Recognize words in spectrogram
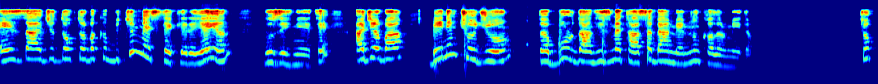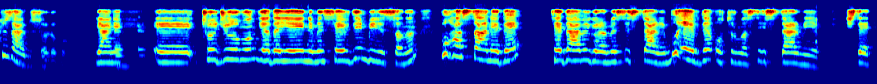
eczacı, doktor bakın bütün mesleklere yayın bu zihniyeti. Acaba benim çocuğum da buradan hizmet alsa ben memnun kalır mıydım? Çok güzel bir soru bu. Yani e, çocuğumun ya da yeğenimin, sevdiğim bir insanın bu hastanede tedavi görmesi ister miyim? Bu evde oturmasını ister miyim? İşte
